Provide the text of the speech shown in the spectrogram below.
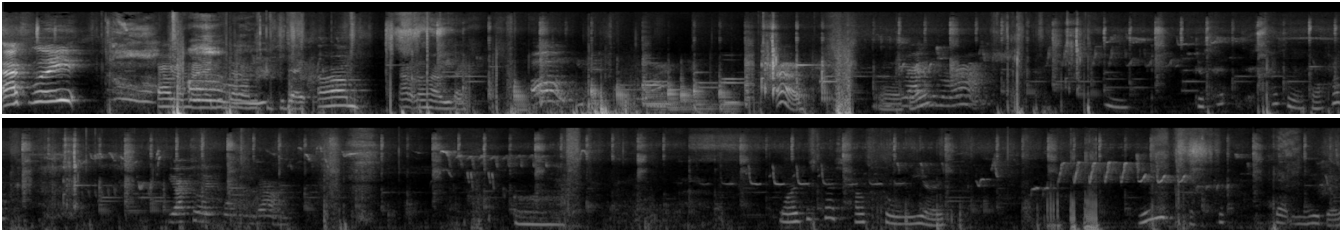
Actually, I don't know how I did on today. Um, I don't know how either. Oh, you can Oh. Okay. him around. Does it, this a? You have to like hold him down. Um, why is this guy's house so weird? Maybe it's that neighbor.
